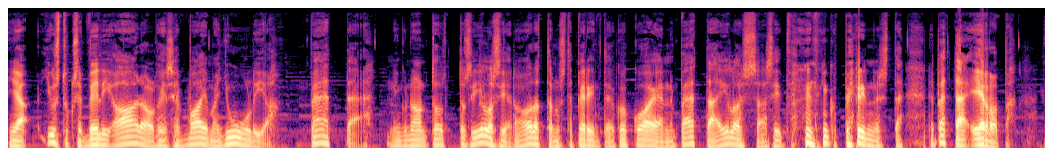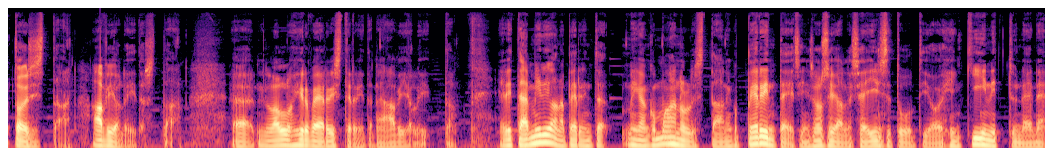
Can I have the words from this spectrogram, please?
Ja Justuksen veli Adolf ja sen vaimo Julia päättää, niin kuin ne on to, tosi iloisia, ne on odottanut sitä perintöä koko ajan, ne päättää iloissaan siitä niin perinnöstä, ne päättää erota toisistaan, avioliitostaan. Niillä on ollut hirveän ristiriitainen avioliitto. Eli tämä miljoonaperintö, mikä on mahdollistaa niin perinteisiin sosiaalisiin instituutioihin kiinnittyneiden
